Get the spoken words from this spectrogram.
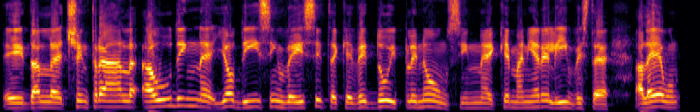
eh, dal central a Udin, io dis investit che vedo due plenons in che maniera lì investe a lei un,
